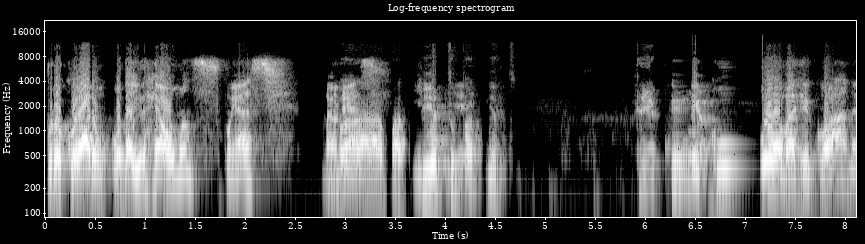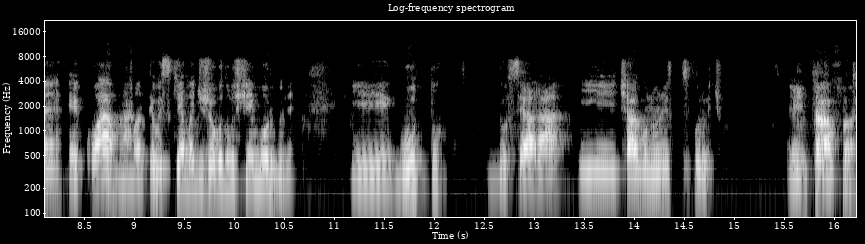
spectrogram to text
procuraram Odair Helmans, conhece? Maionese. Ah, papito, e, papito. Recua. recua. vai recuar, né? Recuar, manter o esquema de jogo do Luxemburgo, né? E Guto, do Ceará, e Thiago Nunes por último. Hein, Tafa?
